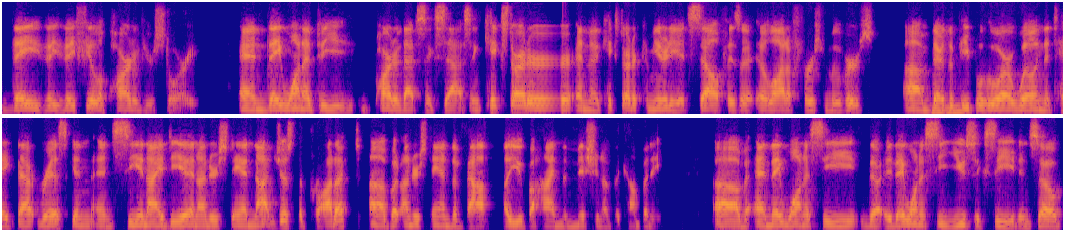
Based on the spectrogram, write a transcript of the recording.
they, they they feel a part of your story and they want to be part of that success. And kickstarter and the kickstarter community itself is a, a lot of first movers. Um, they're the mm-hmm. people who are willing to take that risk and, and see an idea and understand not just the product uh, but understand the value behind the mission of the company. Um, and they want to see the, they want to see you succeed. And so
